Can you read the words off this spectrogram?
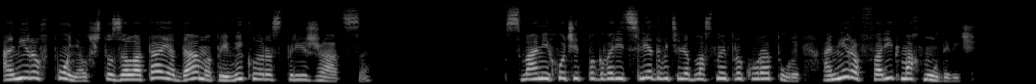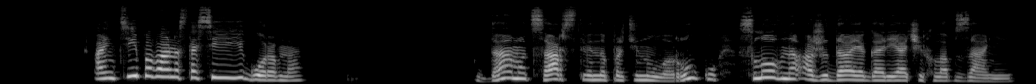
Амиров понял, что золотая дама привыкла распоряжаться. — С вами хочет поговорить следователь областной прокуратуры Амиров Фарид Махмудович. — Антипова Анастасия Егоровна. Дама царственно протянула руку, словно ожидая горячих лапзаний.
